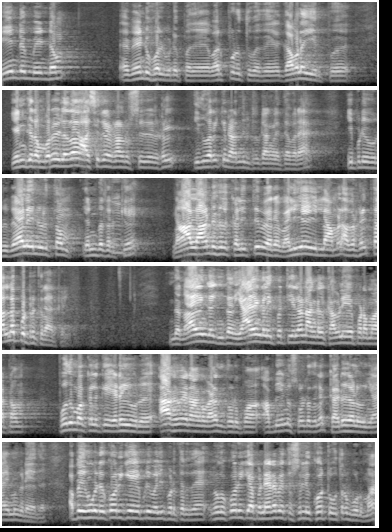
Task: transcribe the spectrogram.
மீண்டும் மீண்டும் வேண்டுகோள் விடுப்பது வற்புறுத்துவது கவன ஈர்ப்பு என்கிற முறையில் தான் ஆசிரியர்கள் ஆசிரியர்கள் இதுவரைக்கும் நடந்துக்கிட்டு இருக்காங்களே தவிர இப்படி ஒரு வேலை நிறுத்தம் என்பதற்கு நாலாண்டுகள் கழித்து வேறு வழியே இல்லாமல் அவர்கள் தள்ளப்பட்டிருக்கிறார்கள். இந்த நியாயங்கள் இந்த நியாயங்களை பற்றியெல்லாம் நாங்கள் கவலையப்பட மாட்டோம். பொதுமக்களுக்கு இடையூறு ஆகவே நாங்கள் வழக்கு தொடுப்போம் அப்படின்னு சொல்கிறதுல கடுகளவு நியாயமும் கிடையாது. அப்போ இவங்களுடைய கோரிக்கையை எப்படி வெளிப்படுத்துறது? இவங்க கோரிக்கை அப்போ நிறைவேற்ற சொல்லி கோர்ட்டு உத்தரவு போடுமா?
